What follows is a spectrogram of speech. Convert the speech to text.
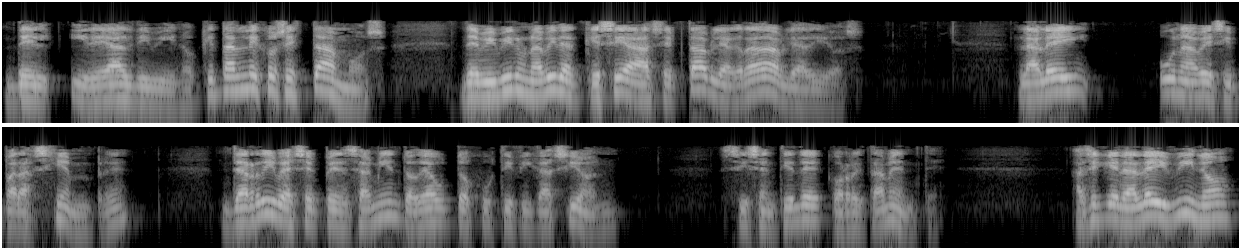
del ideal divino, qué tan lejos estamos de vivir una vida que sea aceptable, agradable a Dios. La ley, una vez y para siempre, derriba ese pensamiento de autojustificación si se entiende correctamente. Así que la ley vino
